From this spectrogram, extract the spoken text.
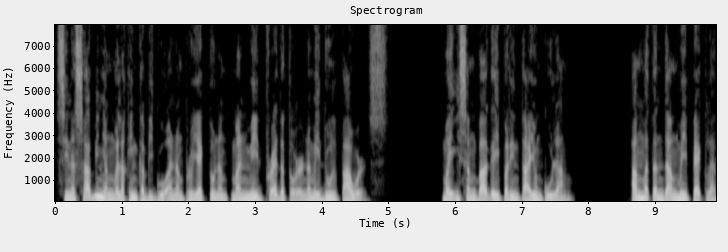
Sinasabi niyang malaking kabiguan ang proyekto ng man-made predator na may dual powers. May isang bagay pa rin tayong kulang. Ang matandang may peklat.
